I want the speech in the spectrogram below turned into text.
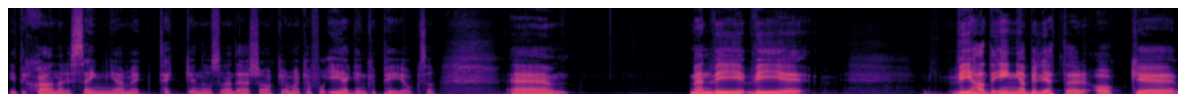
lite skönare sängar med täcken och sådana där saker. Och man kan få egen kupé också. Eh, men vi, vi, vi hade inga biljetter och eh,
